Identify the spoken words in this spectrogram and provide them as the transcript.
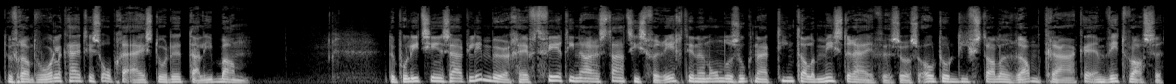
De verantwoordelijkheid is opgeëist door de Taliban. De politie in Zuid-Limburg heeft 14 arrestaties verricht in een onderzoek naar tientallen misdrijven, zoals autodiefstallen, ramkraken en witwassen.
